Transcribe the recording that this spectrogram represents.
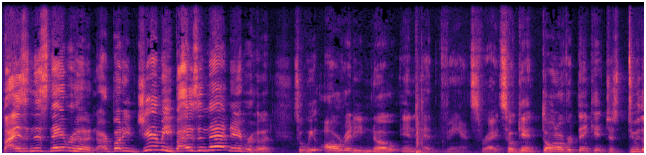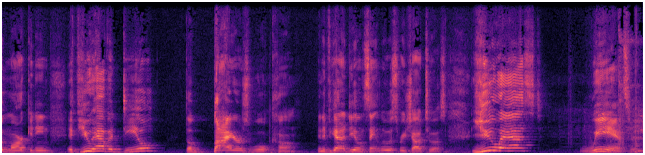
buys in this neighborhood and our buddy Jimmy buys in that neighborhood. So we already know in advance, right? So again, don't overthink it, just do the marketing. If you have a deal, the buyers will come. And if you got a deal in St. Louis, reach out to us. You asked, we answered.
